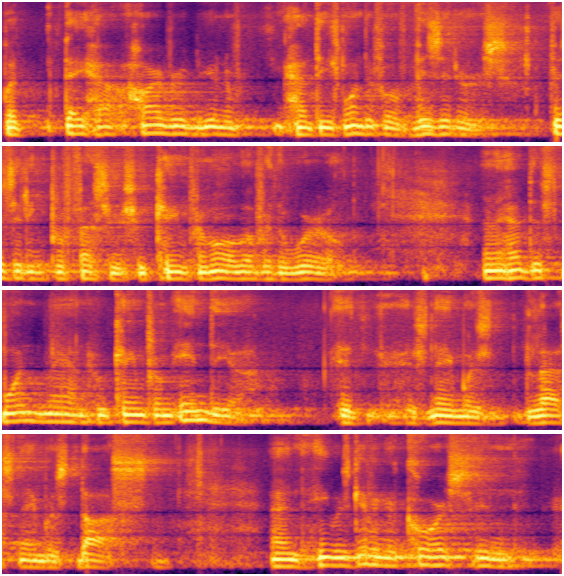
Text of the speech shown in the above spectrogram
But they Harvard had these wonderful visitors, visiting professors who came from all over the world. And they had this one man who came from India. It, his name was, last name was Das. And he was giving a course in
